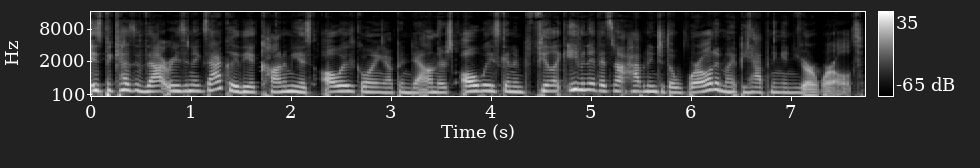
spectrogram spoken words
is because of that reason exactly. The economy is always going up and down. There's always going to feel like, even if it's not happening to the world, it might be happening in your world.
